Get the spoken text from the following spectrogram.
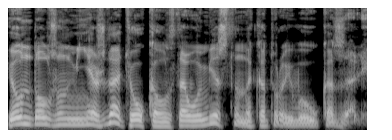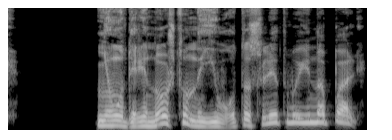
и он должен меня ждать около того места, на которое вы указали. Не мудрено, что на его-то след вы и напали.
